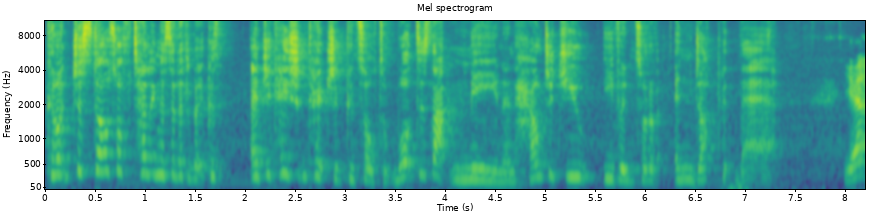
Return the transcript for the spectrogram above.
can I just start off telling us a little bit? Because education coach and consultant, what does that mean? And how did you even sort of end up there? Yeah,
